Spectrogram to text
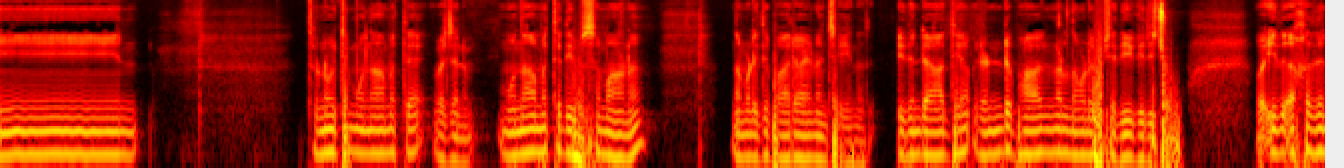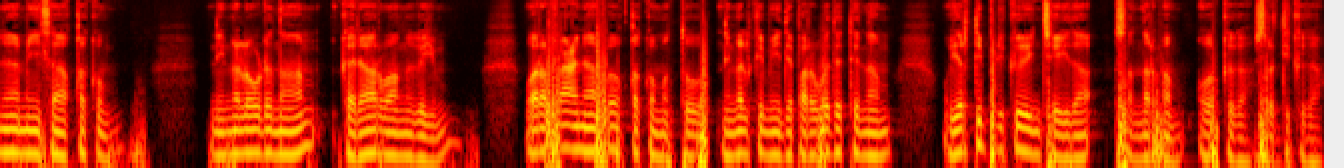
مؤمنين തൊണ്ണൂറ്റി മൂന്നാമത്തെ വചനം മൂന്നാമത്തെ ദിവസമാണ് നമ്മളിത് പാരായണം ചെയ്യുന്നത് ഇതിൻ്റെ ആദ്യ രണ്ട് ഭാഗങ്ങൾ നമ്മൾ വിശദീകരിച്ചു ഇത് അഹദന മീസാക്കും നിങ്ങളോട് നാം കരാർ വാങ്ങുകയും വറഫാന ഫൗക്കക്കുമുത്തു നിങ്ങൾക്ക് മീതെ പർവതത്തെ നാം ഉയർത്തിപ്പിടിക്കുകയും ചെയ്ത സന്ദർഭം ഓർക്കുക ശ്രദ്ധിക്കുക.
